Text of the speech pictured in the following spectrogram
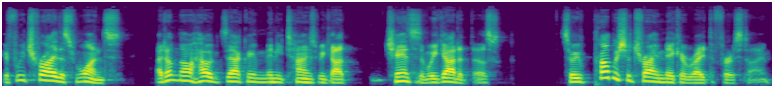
if we try this once, I don't know how exactly many times we got chances we got at this. So we probably should try and make it right the first time.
